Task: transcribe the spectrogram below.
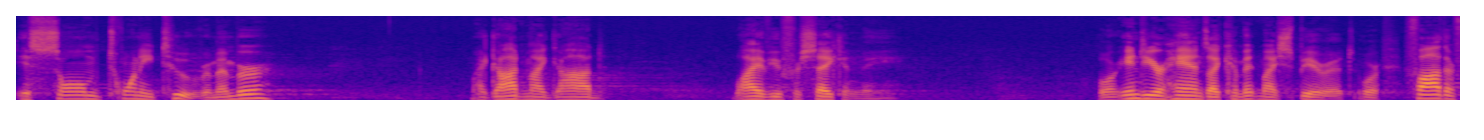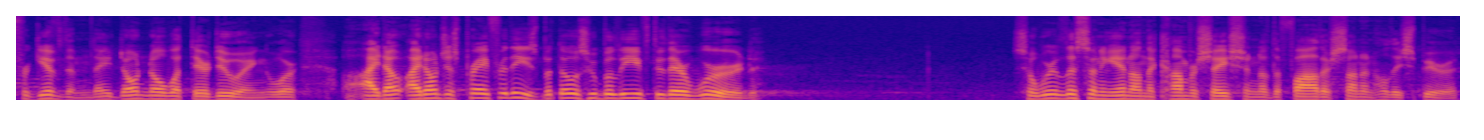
is Psalm 22. Remember? My God, my God, why have you forsaken me? Or into your hands I commit my spirit. Or Father, forgive them. They don't know what they're doing. Or I don't, I don't just pray for these, but those who believe through their word. So we're listening in on the conversation of the Father, Son, and Holy Spirit.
